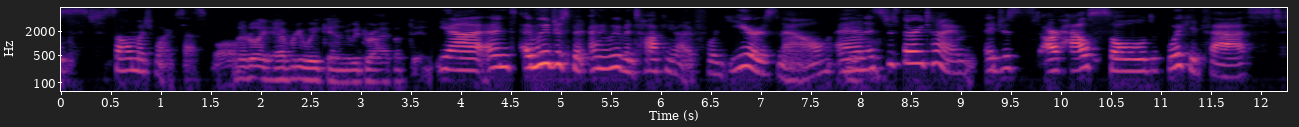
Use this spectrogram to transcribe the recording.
Just so much more accessible. Literally every weekend we drive up to. Indy. Yeah, and and we've just been I mean we've been talking about it for years now and Yeah. it's just the right time. It just our house sold wicked fast.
